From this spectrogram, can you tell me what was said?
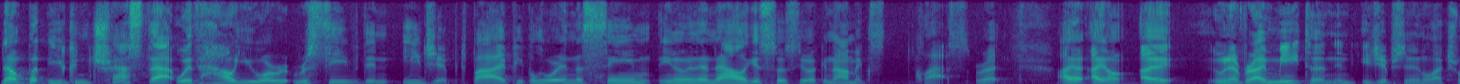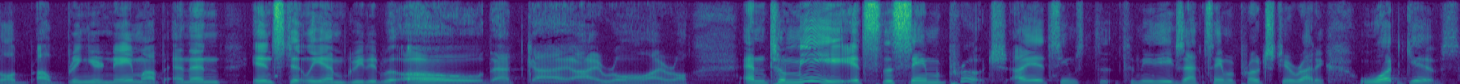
now, but you contrast that with how you are received in Egypt by people who are in the same, you know, an analogous socioeconomic class, right? I, I don't, I whenever I meet an Egyptian intellectual, I'll, I'll, bring your name up, and then instantly I'm greeted with, "Oh, that guy, I roll, I roll." And to me, it's the same approach. I, it seems to, to, me the exact same approach to your writing. What gives?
